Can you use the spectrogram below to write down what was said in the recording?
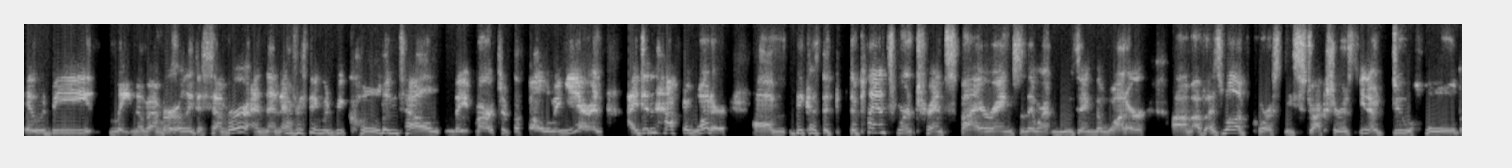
it would be late November, early December, and then everything would be cold until late March of the following year. And I didn't have to water um, because the, the plants weren't transpiring, so they weren't losing the water. Um, as well, of course, these structures, you know, do hold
